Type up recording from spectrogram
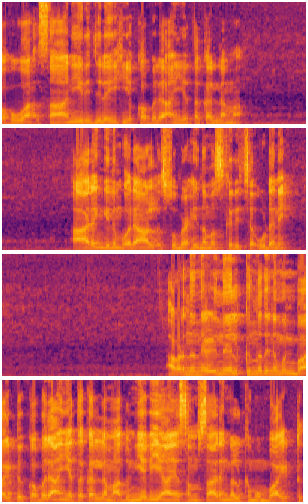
വഹുവ സാനി റിജിലൈഹി കബല അയ്യത്തക്കല്ലമ ആരെങ്കിലും ഒരാൾ സുബഹി നമസ്കരിച്ച ഉടനെ അവിടെ നിന്ന് എഴുന്നേൽക്കുന്നതിന് മുൻപായിട്ട് കബലായത്തക്കല്ലമ ദുന്യവിയായ സംസാരങ്ങൾക്ക് മുമ്പായിട്ട്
